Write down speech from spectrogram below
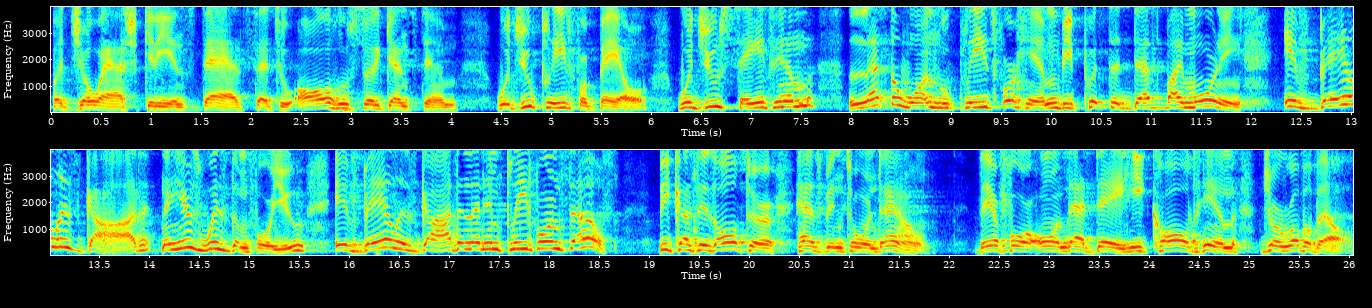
But Joash, Gideon's dad, said to all who stood against him, Would you plead for Baal? Would you save him? Let the one who pleads for him be put to death by morning. If Baal is God, now here's wisdom for you. If Baal is God, then let him plead for himself because his altar has been torn down. Therefore, on that day, he called him Jerubbaal,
